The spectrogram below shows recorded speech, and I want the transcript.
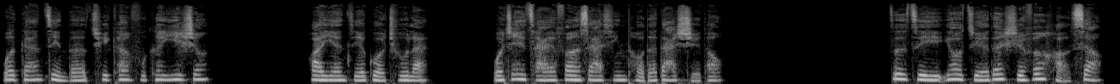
我赶紧的去看妇科医生，化验结果出来，我这才放下心头的大石头，自己又觉得十分好笑。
